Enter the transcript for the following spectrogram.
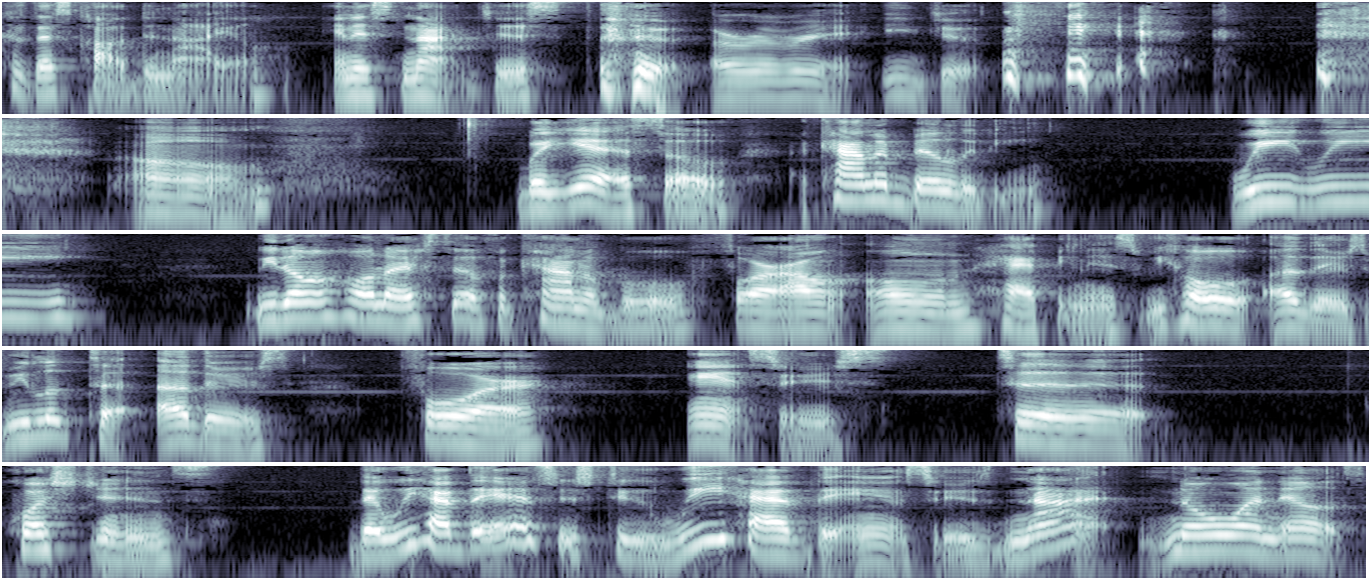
because that's called denial. And it's not just a river in Egypt. um but yeah, so accountability. We we we don't hold ourselves accountable for our own happiness. We hold others. We look to others for answers to questions that we have the answers to. We have the answers, not no one else.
